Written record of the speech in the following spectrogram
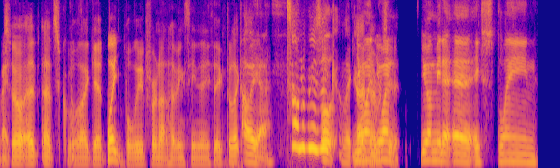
Right. So at, at school, I get Well- bullied for not having seen anything. They're like, Oh yeah. "Sound of Music." Well, I'm like, you I've want- never you seen want- it. You want me to uh, explain?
